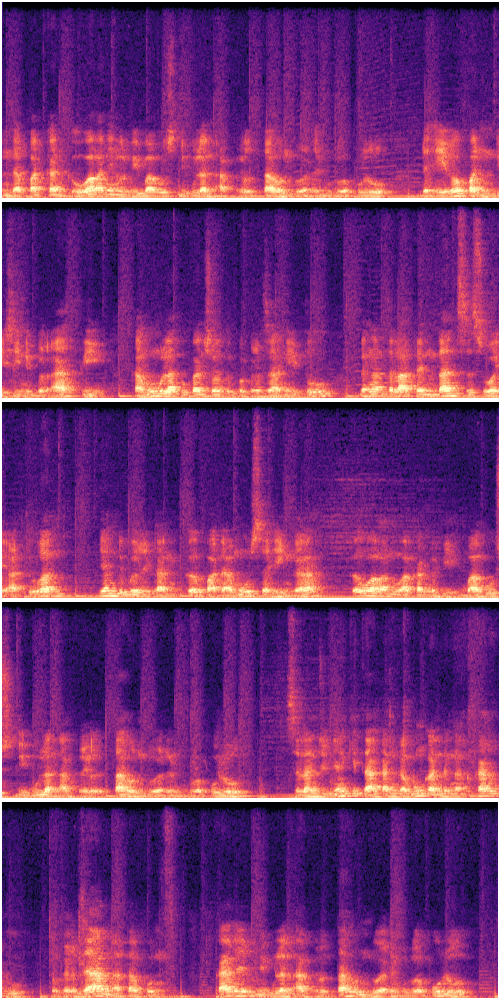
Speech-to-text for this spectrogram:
mendapatkan keuangan yang lebih bagus di bulan April tahun 2020. The Hero Fund di sini berarti kamu melakukan suatu pekerjaan itu dengan telaten dan sesuai aturan yang diberikan kepadamu sehingga keuanganmu akan lebih bagus di bulan April tahun 2020. Selanjutnya kita akan gabungkan dengan kartu pekerjaan ataupun karir di bulan April tahun 2020.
